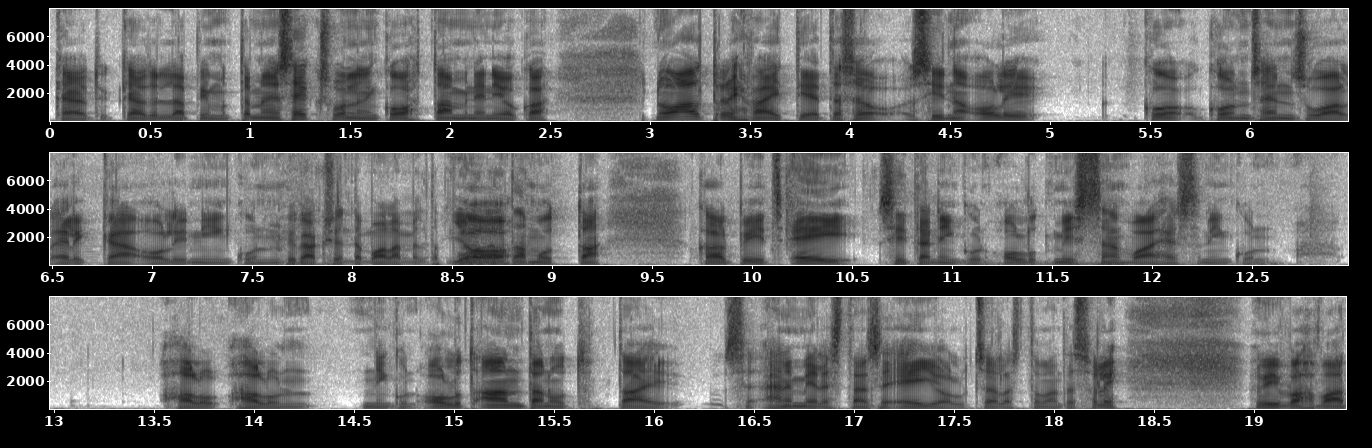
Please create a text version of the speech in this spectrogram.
käyty, käyty läpi, mutta tämmöinen seksuaalinen kohtaaminen, joka, no Altrich väitti, että se, siinä oli konsensual, eli oli niin kuin... Hyväksyntä molemmilta. Joo, mutta Carl Beats ei sitä niin kuin ollut missään vaiheessa niin kuin halu, halun niin kuin ollut antanut tai se, hänen mielestään se ei ollut sellaista, vaan tässä oli hyvin vahvaa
